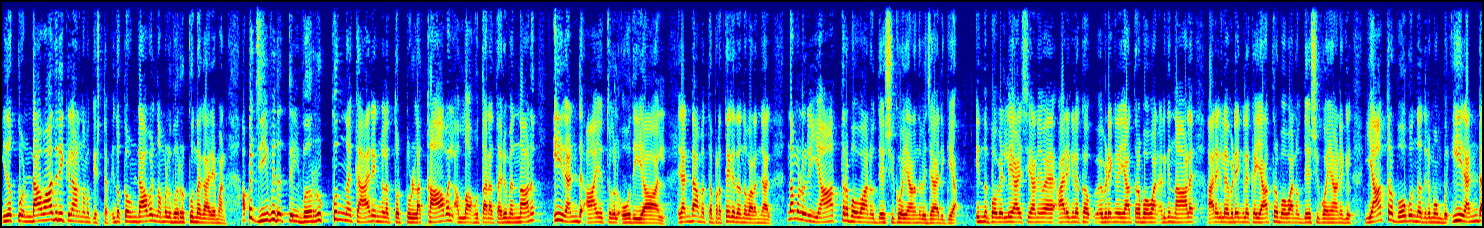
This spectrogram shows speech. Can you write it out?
ഇതൊക്കെ ഉണ്ടാവാതിരിക്കലാണ് നമുക്ക് ഇഷ്ടം ഇതൊക്കെ ഉണ്ടാവൽ നമ്മൾ വെറുക്കുന്ന കാര്യമാണ്. അപ്പൊ ജീവിതത്തിൽ വെറുക്കുന്ന കാര്യങ്ങളെ തൊട്ടുള്ള കാവൽ അള്ളാഹു തല തരുമെന്നാണ് ഈ രണ്ട് ആയത്തുകൾ ഓതിയാൽ. രണ്ടാമത്തെ പ്രത്യേകത എന്ന് പറഞ്ഞാൽ നമ്മളൊരു യാത്ര പോവാൻ ഉദ്ദേശിക്കുകയാണെന്ന് വിചാരിക്കുക. ഇന്നിപ്പോൾ വെള്ളിയാഴ്ചയാണ് ആരെങ്കിലുമൊക്കെ എവിടെയെങ്കിലും യാത്ര പോകാൻ അല്ലെങ്കിൽ നാളെ ആരെങ്കിലും എവിടെയെങ്കിലുമൊക്കെ യാത്ര പോകാൻ ഉദ്ദേശിക്കുകയാണെങ്കിൽ യാത്ര പോകുന്നതിന് മുമ്പ് ഈ രണ്ട്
